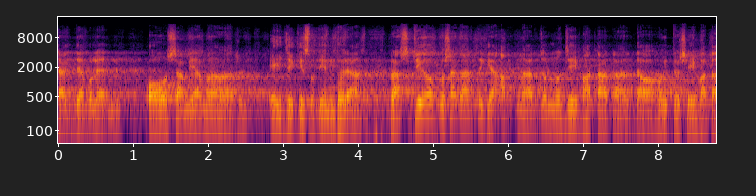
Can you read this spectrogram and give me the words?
ডাক দিয়ে বলেন, ও স্বামী আমার, এই যে কিছুদিন ধরে রাষ্ট্রীয় কোষাগার থেকে আপনার জন্য যে ভাতাটা দেওয়া হইতো, সেই ভাতা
